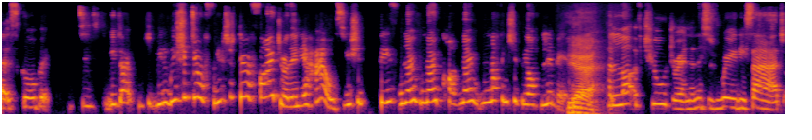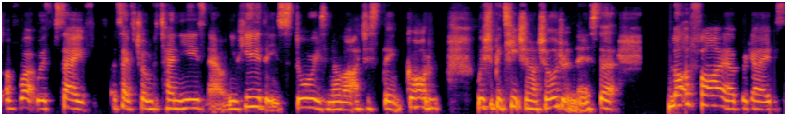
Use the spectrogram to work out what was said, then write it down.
at school but you don't you know, we should do a you should do a fire drill in your house you should these no no no nothing should be off limits Yeah. a lot of children and this is really sad i've worked with save Save Children for 10 years now, and you hear these stories, and you're like, I just think, God, we should be teaching our children this that a lot of fire brigades,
